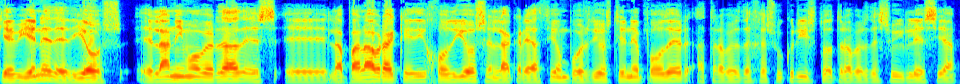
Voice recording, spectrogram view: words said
que viene de Dios. El ánimo, ¿verdad?, es eh, la palabra que dijo Dios en la creación, pues Dios tiene poder a través de Jesucristo, a través de su iglesia,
